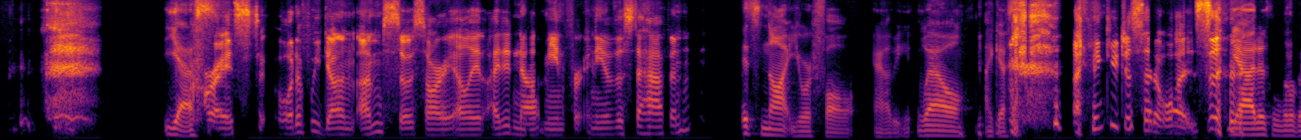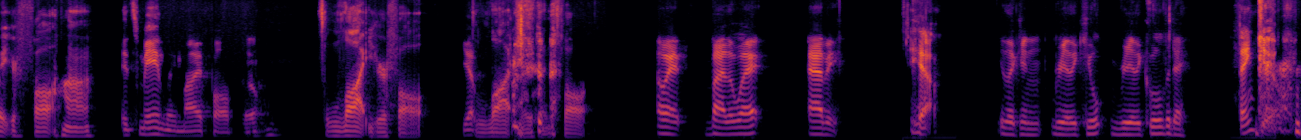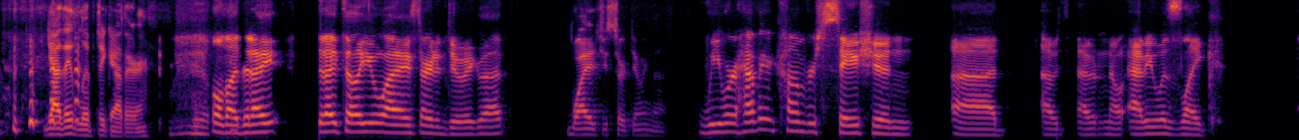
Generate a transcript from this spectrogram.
Yes. Christ, what have we done? I'm so sorry, Elliot. I did not mean for any of this to happen. It's not your fault, Abby. Well, I guess I think you just said it was. yeah, it is a little bit your fault, huh? It's mainly my fault though. It's a lot your fault. Yep. A lot Nathan's fault. oh wait, by the way, Abby, yeah. you're looking really cool, really cool today. Thank you. Yeah, they live together. Hold on, did I did I tell you why I started doing that? Why did you start doing that? we were having a conversation uh I, was- I don't know abby was like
